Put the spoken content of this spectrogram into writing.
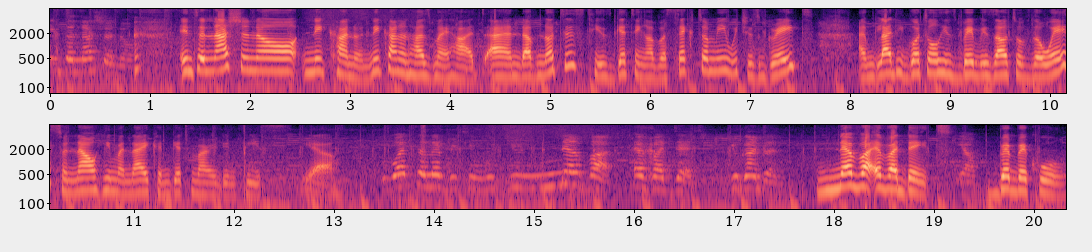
International. International Nick Cannon. Nick Cannon has my heart and I've noticed he's getting a vasectomy which is great. I'm glad he got all his babies out of the way so now him and I can get married in peace. Yeah. What celebrity would you never ever date? Ugandan. Never ever date Yeah. Bebe Cool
